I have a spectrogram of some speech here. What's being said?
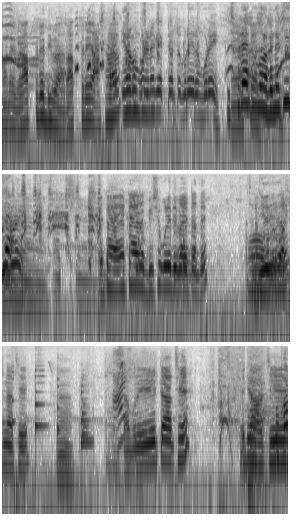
মানে রাত্রে দিবা রাত্রে আসা। এরকম করে নাকি একটা একটা করে এরকম করে। স্প্রে করতে হবে নাকি? না। আচ্ছা। এটা এটা বিশু করে দিবা এটাতে। ও, দিয়ে দিবা আছে। হ্যাঁ। তারপরে এটা আছে। এটা হচ্ছে পোকা?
